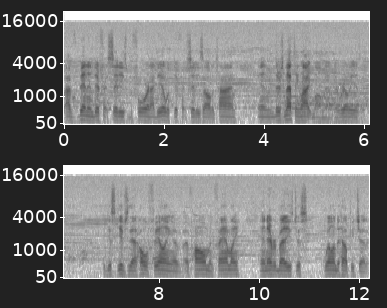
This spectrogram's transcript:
I've been in different cities before and I deal with different cities all the time, and there's nothing like mom Maumelle. There really isn't. It just gives you that whole feeling of, of home and family, and everybody's just willing to help each other.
